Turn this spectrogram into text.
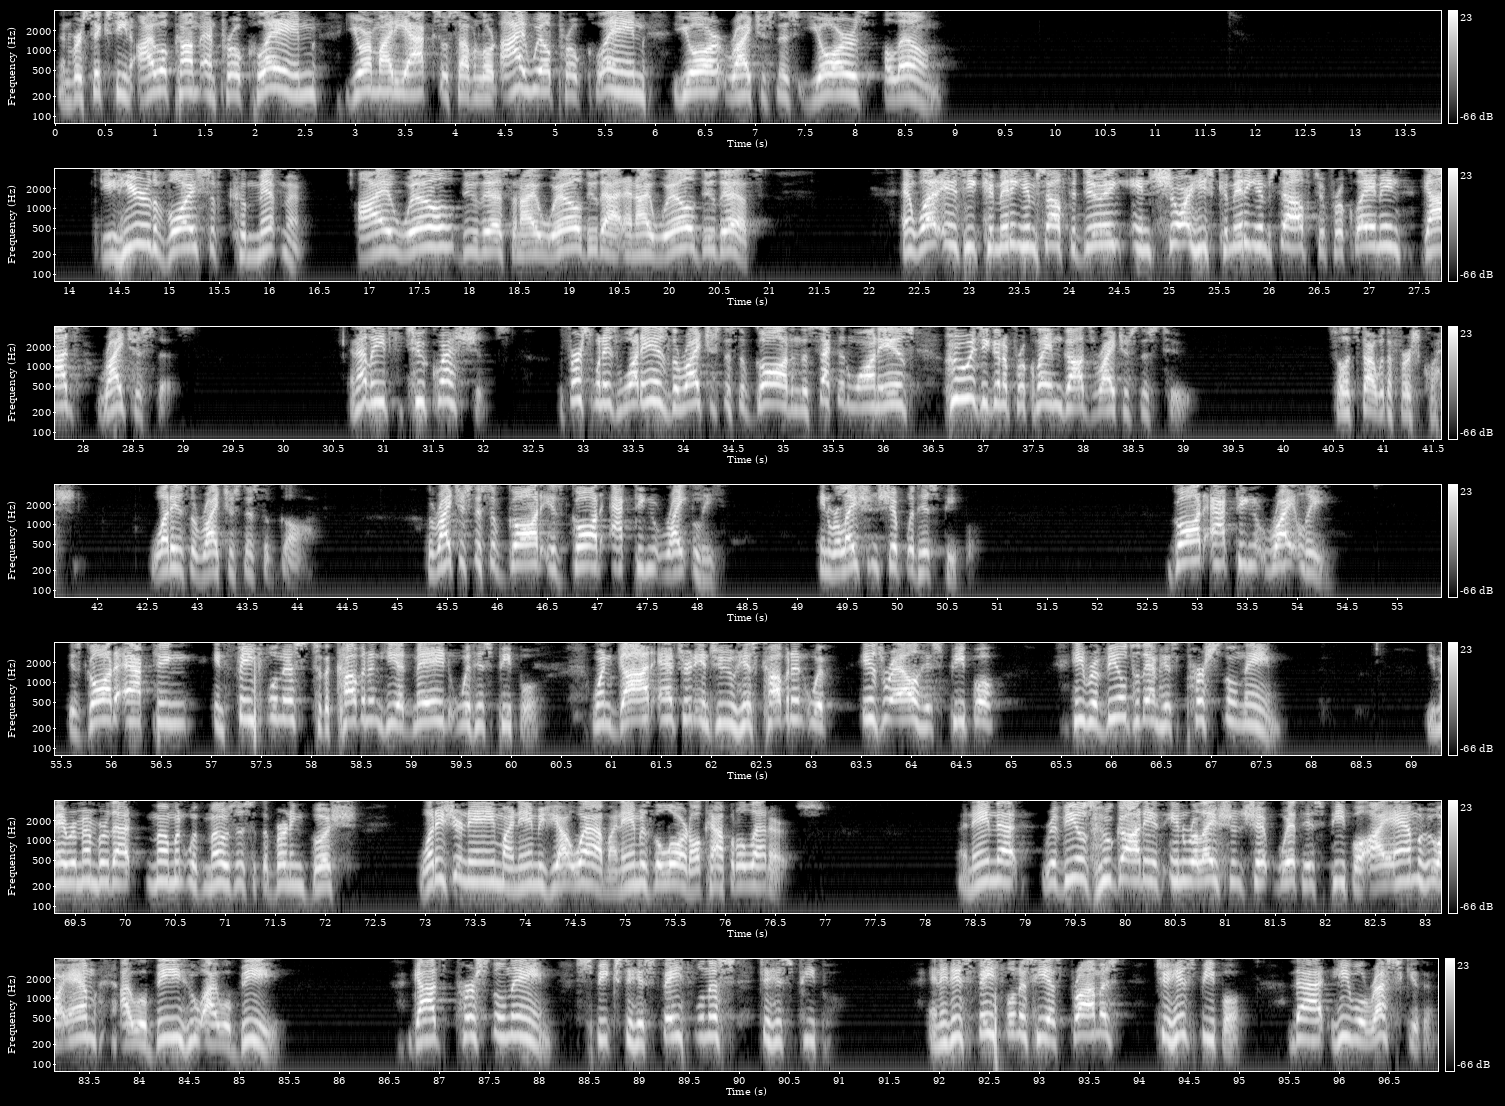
And verse 16, I will come and proclaim your mighty acts, O sovereign Lord. I will proclaim your righteousness, yours alone. Do you hear the voice of commitment? I will do this and I will do that and I will do this. And what is he committing himself to doing? In short, he's committing himself to proclaiming God's righteousness. And that leads to two questions. The first one is, what is the righteousness of God? And the second one is, who is he going to proclaim God's righteousness to? So let's start with the first question. What is the righteousness of God? The righteousness of God is God acting rightly in relationship with his people. God acting rightly is God acting in faithfulness to the covenant he had made with his people. When God entered into his covenant with Israel, his people, he revealed to them his personal name. You may remember that moment with Moses at the burning bush. What is your name? My name is Yahweh. My name is the Lord, all capital letters. A name that reveals who God is in relationship with His people. I am who I am. I will be who I will be. God's personal name speaks to His faithfulness to His people. And in His faithfulness, He has promised to His people that He will rescue them,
